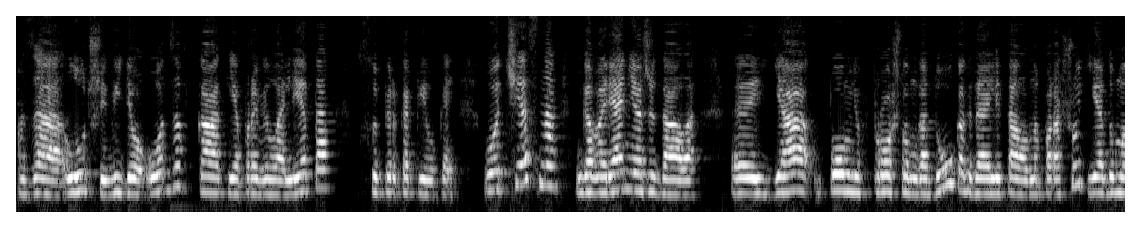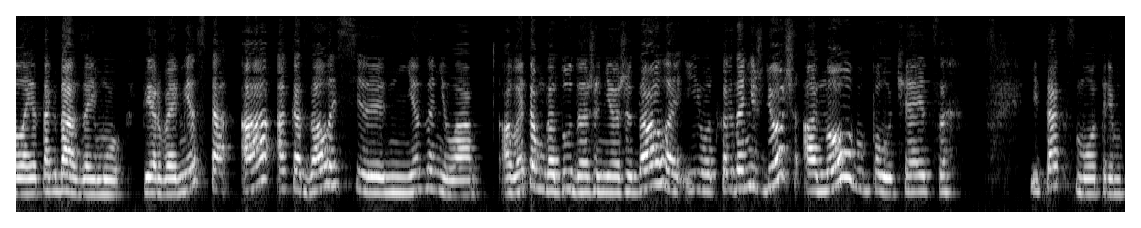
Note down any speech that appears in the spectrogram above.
за лучший видеоотзыв, как я провела лето с суперкопилкой. Вот, честно говоря, не ожидала. Э, я помню в прошлом году, когда я летала на парашюте, я думала, я тогда займу первое место, а оказалось, э, не заняла. А в этом году даже не ожидала, и вот когда не ждешь, оно получается. Итак, смотрим.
